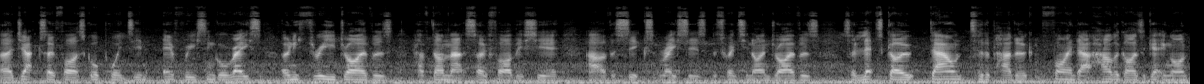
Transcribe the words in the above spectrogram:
Uh, Jack so far scored points in every single race. Only three drivers have done that so far this year out of the six races, the 29 drivers. So let's go down to the paddock and find out how the guys are getting on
